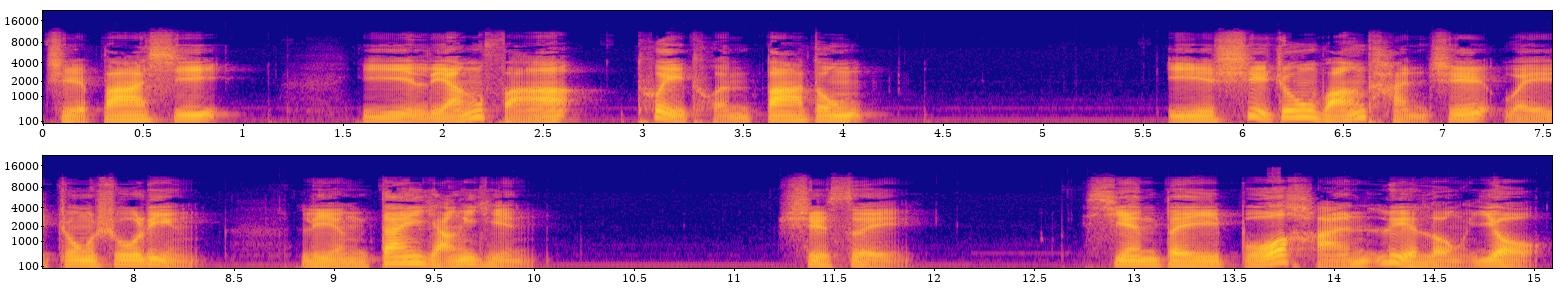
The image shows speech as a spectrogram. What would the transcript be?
至巴西，以粮伐，退屯巴东。以侍中王坦之为中书令，领丹阳尹。是岁，鲜卑伯韩略陇右，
